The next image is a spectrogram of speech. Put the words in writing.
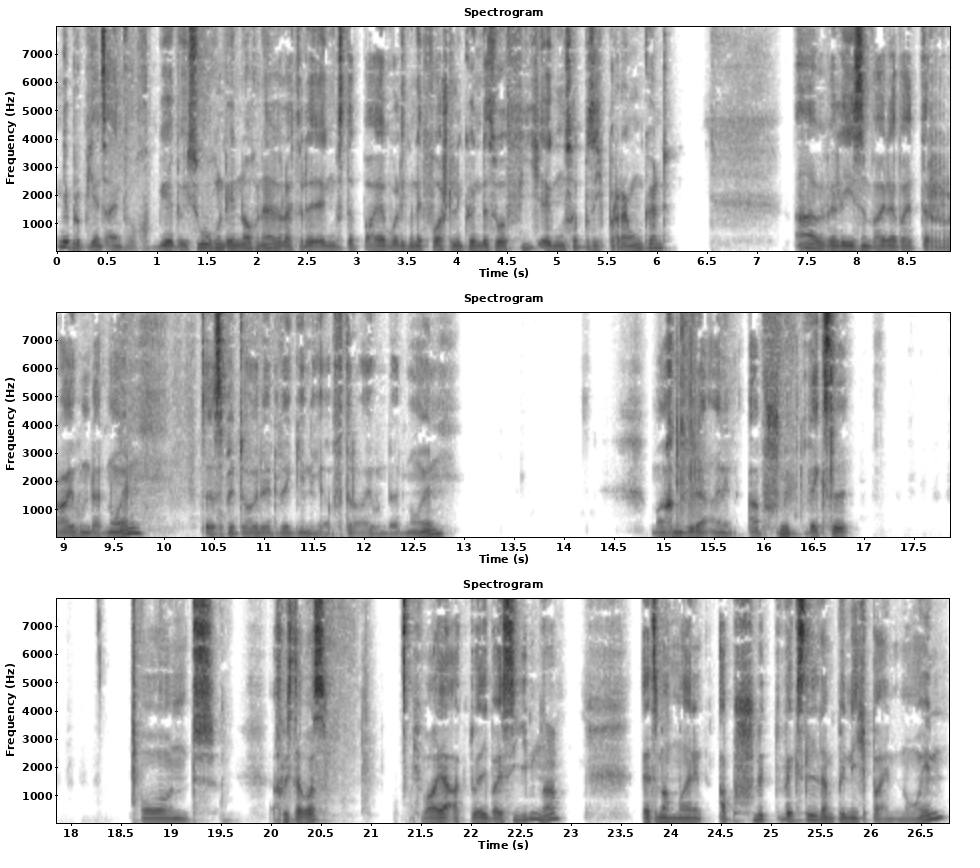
Wir probieren es einfach. Wir durchsuchen den noch, ne? Vielleicht hat er irgendwas dabei, obwohl ich mir nicht vorstellen könnte, dass so ein Viech irgendwas hat, was ich brauen könnte. Aber wir lesen weiter bei 309. Das bedeutet, wir gehen hier auf 309. Machen wieder einen Abschnittwechsel. Und, ach, wisst ihr was? Ich war ja aktuell bei 7, ne? Jetzt machen wir einen Abschnittwechsel, dann bin ich bei 9,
